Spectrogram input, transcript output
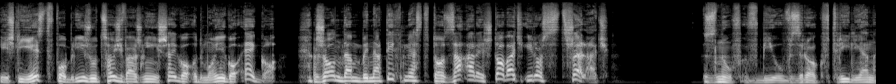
Jeśli jest w pobliżu coś ważniejszego od mojego ego, żądam, by natychmiast to zaaresztować i rozstrzelać. Znów wbił wzrok w Trillian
